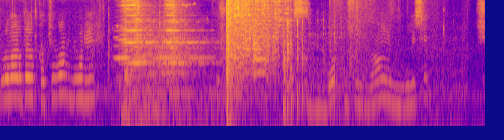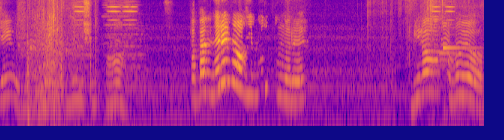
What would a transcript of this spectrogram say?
Buralarda kapı var mı? O ne? Siz bot musunuz? Ne yapıyorsunuz? Birisi şey oldu. Şimdi... Aha. Ya ben nereye alayım oğlum bunları? Biri? Yok.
